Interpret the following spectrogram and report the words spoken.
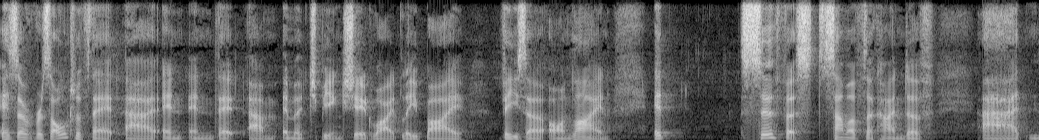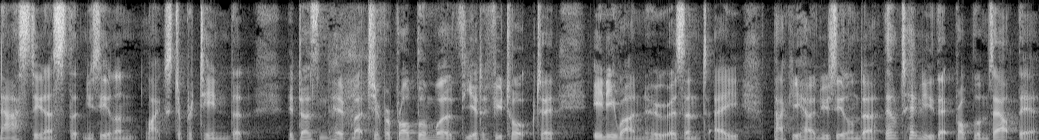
as a result of that, uh, and and that um, image being shared widely by Visa online, it surfaced some of the kind of uh, nastiness that New Zealand likes to pretend that it doesn't have much of a problem with. Yet, if you talk to anyone who isn't a Pakeha New Zealander, they'll tell you that problem's out there,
